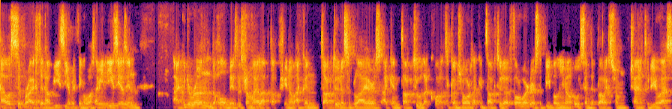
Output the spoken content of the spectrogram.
I was surprised at how easy everything was. I mean, easy as in I could run the whole business from my laptop. You know, I can talk to the suppliers, I can talk to like quality controls, I can talk to the forwarders, the people you know who send the products from China to the US.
